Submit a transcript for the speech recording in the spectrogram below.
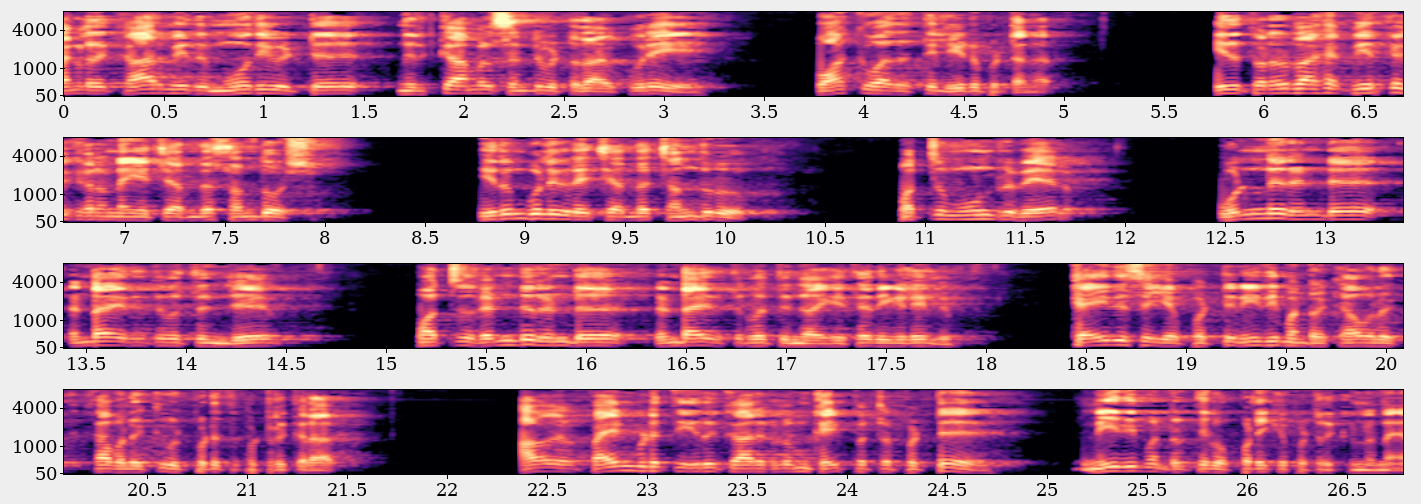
தங்களது கார் மீது மோதிவிட்டு நிற்காமல் சென்று விட்டதாக கூறி வாக்குவாதத்தில் ஈடுபட்டனர். இது தொடர்பாக பீர்க்ககரணையைச் சேர்ந்த சந்தோஷ் இரும்புலிவரைச் சேர்ந்த சந்துரு மற்றும் மூன்று பேர் ஒன்று ரெண்டு ரெண்டாயிரத்தி இருபத்தஞ்சு மற்றும் ரெண்டு ரெண்டு ரெண்டாயிரத்தி இருபத்தஞ்சு ஆகிய தேதிகளில் கைது செய்யப்பட்டு நீதிமன்ற காவலுக்கு காவலுக்கு உட்படுத்தப்பட்டிருக்கிறார். அவர்கள் பயன்படுத்திய இரு கார்களும் கைப்பற்றப்பட்டு நீதிமன்றத்தில் ஒப்படைக்கப்பட்டிருக்கின்றன.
